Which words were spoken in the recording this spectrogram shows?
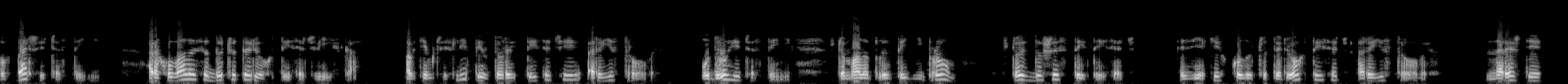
В першій частині рахувалося до чотирьох тисяч війська, а в тім числі півтори тисячі реєстрових. У другій частині, що мала пливти Дніпром, щось до шести тисяч, з яких коло чотирьох тисяч реєстрових. Нарешті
